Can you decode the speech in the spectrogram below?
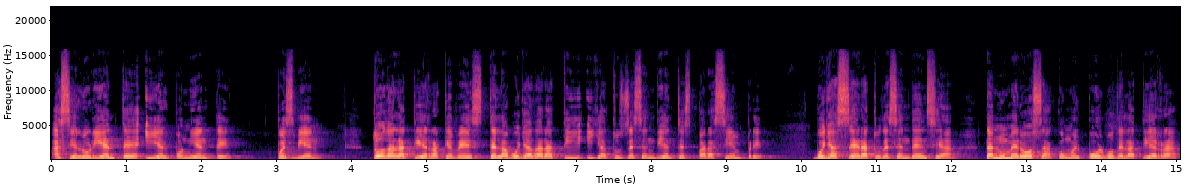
hacia el oriente y el poniente. Pues bien, toda la tierra que ves te la voy a dar a ti y a tus descendientes para siempre. Voy a hacer a tu descendencia tan numerosa como el polvo de la tierra.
